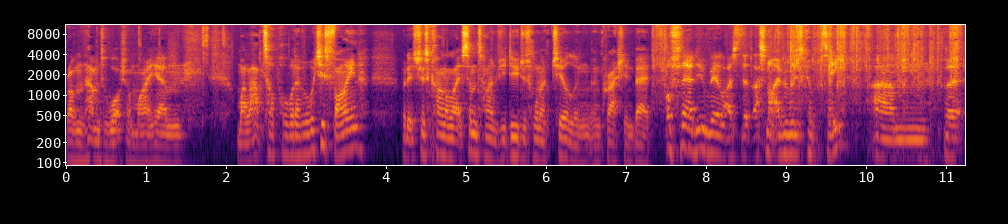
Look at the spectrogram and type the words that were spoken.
rather than having to watch on my, um, my laptop or whatever, which is fine. But it's just kind of like sometimes you do just want to chill and, and crash in bed. Obviously, I do realise that that's not everybody's cup of tea. Um, but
